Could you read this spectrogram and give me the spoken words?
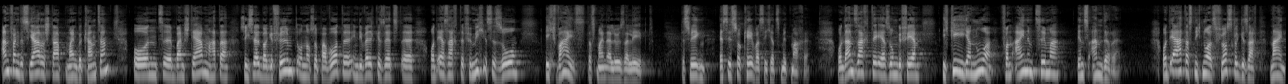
Anfang des Jahres starb mein Bekannter und äh, beim Sterben hat er sich selber gefilmt und noch so ein paar Worte in die Welt gesetzt. Äh, und er sagte, für mich ist es so, ich weiß, dass mein Erlöser lebt. Deswegen, es ist okay, was ich jetzt mitmache. Und dann sagte er so ungefähr, ich gehe ja nur von einem Zimmer ins andere. Und er hat das nicht nur als Floskel gesagt, nein,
